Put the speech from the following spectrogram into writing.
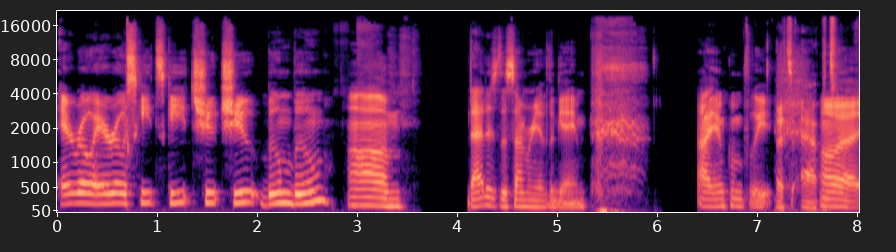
arrow, arrow, skeet, skeet, shoot, shoot, boom, boom. Um, that is the summary of the game. I am complete. That's apt. Uh,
